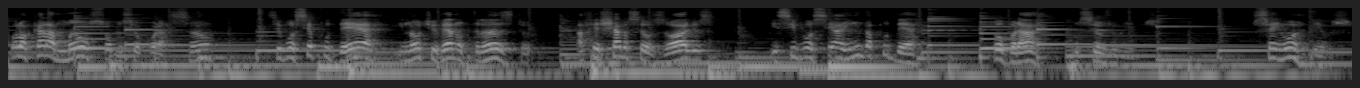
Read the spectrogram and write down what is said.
colocar a mão sobre o seu coração, se você puder e não estiver no trânsito, a fechar os seus olhos e, se você ainda puder, dobrar os seus joelhos. Senhor Deus,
